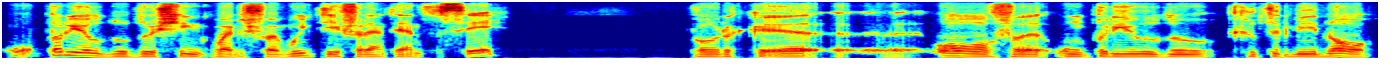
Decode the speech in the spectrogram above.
o período dos cinco anos foi muito diferente entre si, porque houve um período que terminou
